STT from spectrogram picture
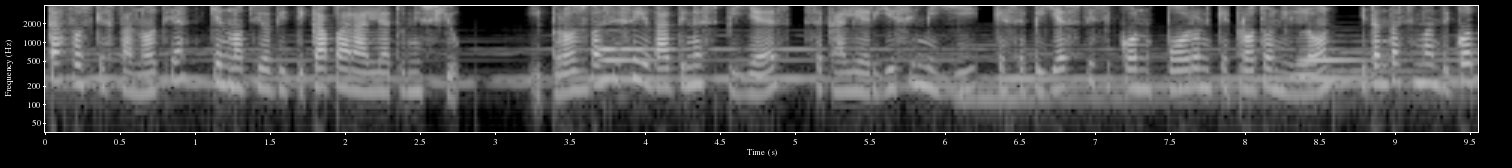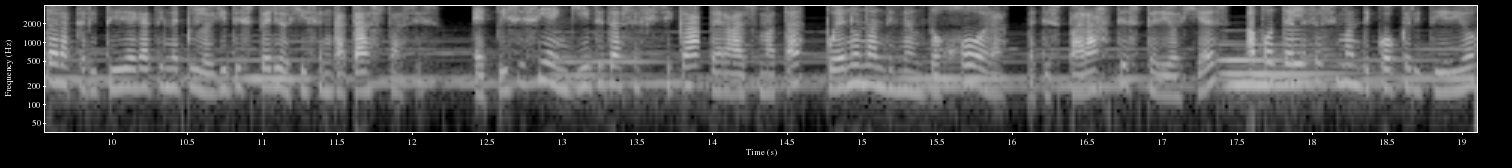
καθώς και στα νότια και νοτιοδυτικά παράλια του νησιού. Η πρόσβαση σε υδάτινες πηγές, σε καλλιεργήσιμη γη και σε πηγές φυσικών πόρων και πρώτων υλών ήταν τα σημαντικότερα κριτήρια για την επιλογή της περιοχής εγκατάστασης. Επίσης, η εγκύτητα σε φυσικά περάσματα που ένωναν την ενδοχώρα με τις παράκτιες περιοχές αποτέλεσε σημαντικό κριτήριο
